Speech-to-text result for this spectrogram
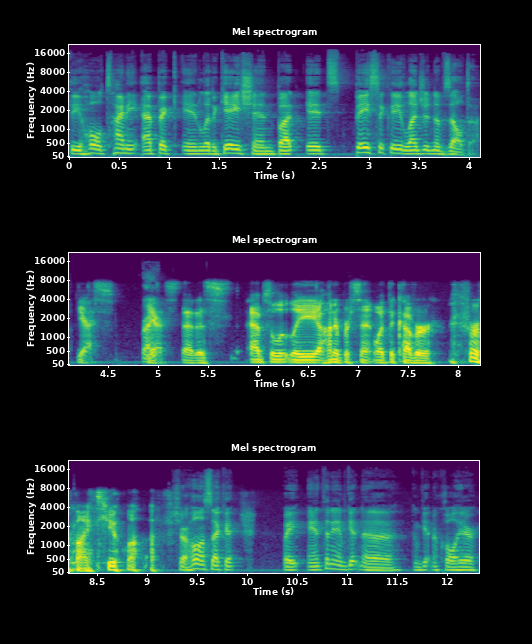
the whole tiny epic in litigation, but it's basically Legend of Zelda. Yes. Right? Yes, that is absolutely 100% what the cover reminds you of. Sure. Hold on a second. Wait, Anthony, I'm getting a I'm getting a call here.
